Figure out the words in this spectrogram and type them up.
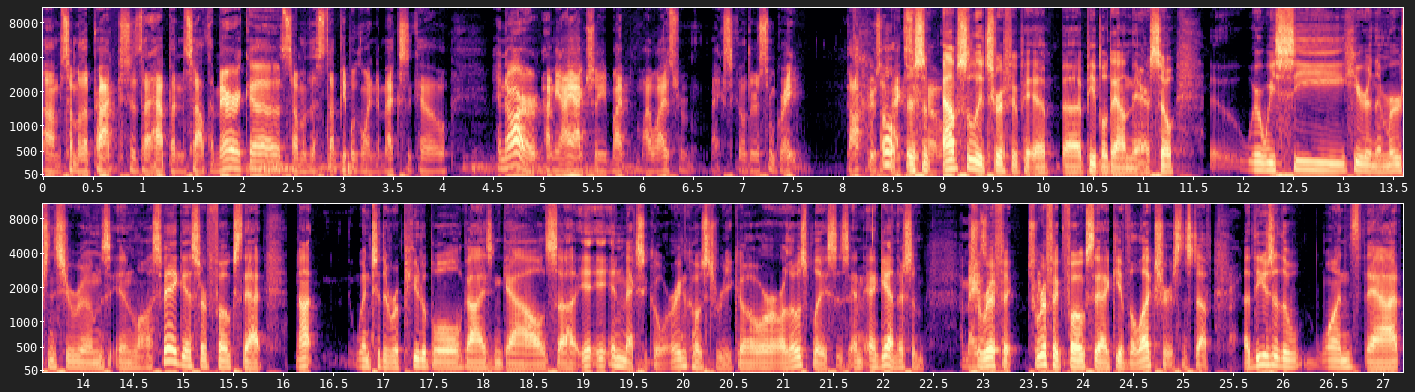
um, some of the practices that happen in South America, some of the stuff people going to Mexico, and are. I mean, I actually my my wife's from Mexico. There's some great doctors in Oh, Mexico. there's some absolutely terrific uh, uh, people down there. So, where we see here in the emergency rooms in Las Vegas are folks that not went to the reputable guys and gals uh, in, in Mexico or in Costa Rica or, or those places. And again, there's some Amazing. terrific, terrific folks that give the lectures and stuff. Uh, these are the ones that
